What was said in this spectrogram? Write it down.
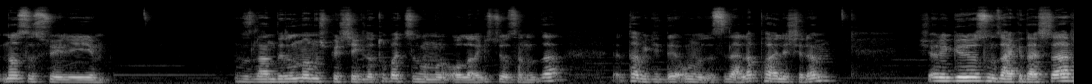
nasıl söyleyeyim hızlandırılmamış bir şekilde top açılımı olarak istiyorsanız da e, tabii ki de onu da sizlerle paylaşırım. Şöyle görüyorsunuz arkadaşlar.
